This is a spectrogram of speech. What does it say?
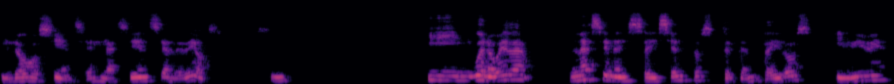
y luego ciencia, es la ciencia de Dios. ¿sí? Y bueno, Veda nace en el 672 y vive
